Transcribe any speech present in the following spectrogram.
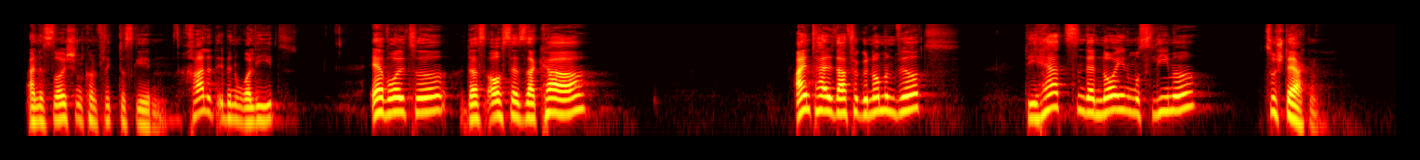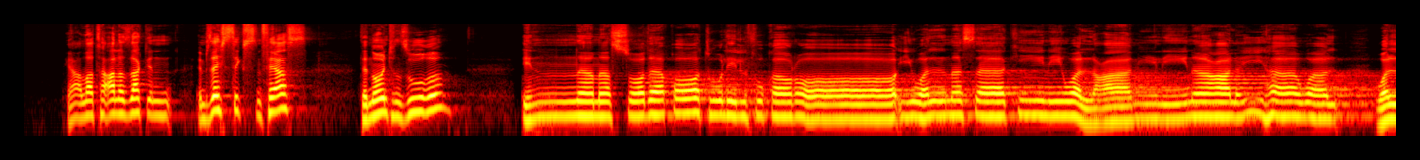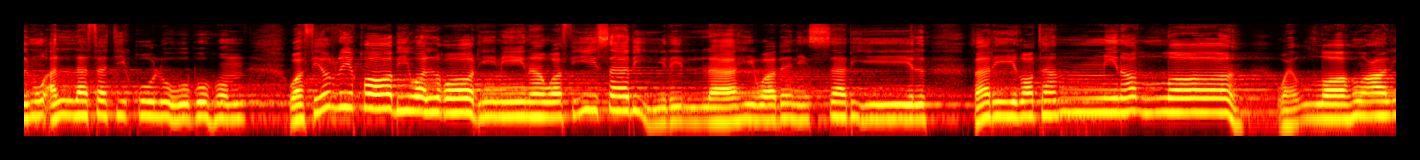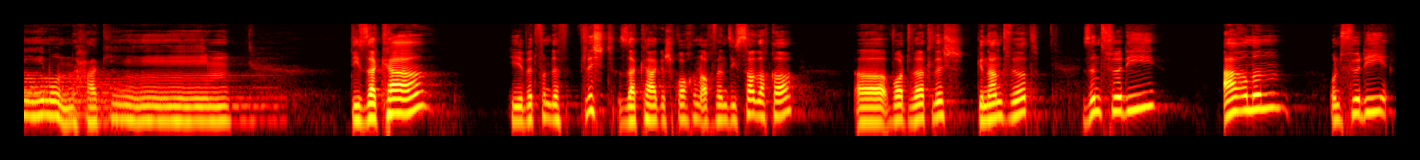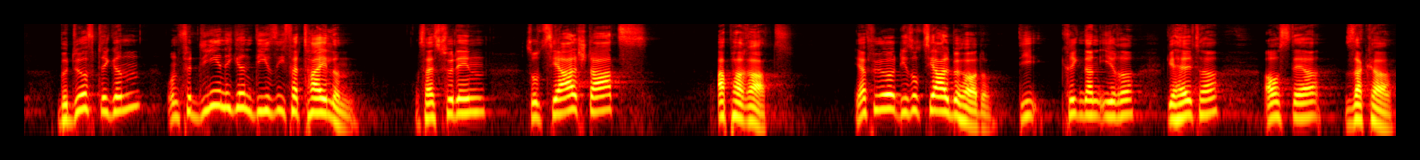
eines solchen Konfliktes geben. Khalid ibn Walid, er wollte, dass aus der Zakah ein Teil dafür genommen wird, die Herzen der neuen Muslime zu stärken. Ja, Allah Ta'ala sagt in, im 60. Vers der 9. Sure, إنما الصدقات للفقراء والمساكين والعاملين عليها وال والمؤلفة قلوبهم وفي الرقاب والغارمين وفي سبيل الله وابن السبيل فريضة من الله والله عليم حكيم Die Zakah, hier wird von der Pflicht Zakah gesprochen, auch wenn sie Sadaqa äh, wortwörtlich genannt wird, sind für die Armen und für die Bedürftigen und für diejenigen, die sie verteilen. Das heißt für den Sozialstaatsapparat, ja, für die Sozialbehörde. Die kriegen dann ihre Gehälter aus der Zakah.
